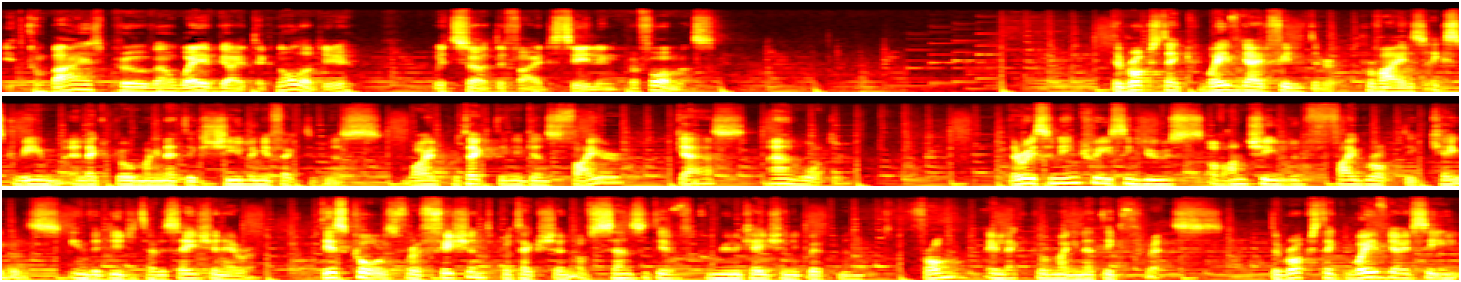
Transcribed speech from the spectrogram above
It combines proven waveguide technology with certified sealing performance. The Roxtec waveguide filter provides extreme electromagnetic shielding effectiveness while protecting against fire, gas and water. There is an increasing use of unshielded fiber optic cables in the digitalization era. This calls for efficient protection of sensitive communication equipment from electromagnetic threats. The Roxtec Waveguide Seal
